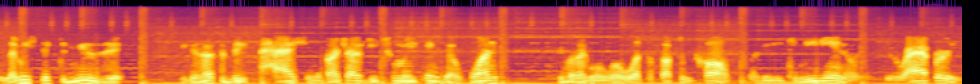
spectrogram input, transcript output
let me stick to music because that's a big passion. If I try to do too many things at once, people are like, well, well what the fuck do we call him? Like, is he a comedian or is he a rapper? He-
